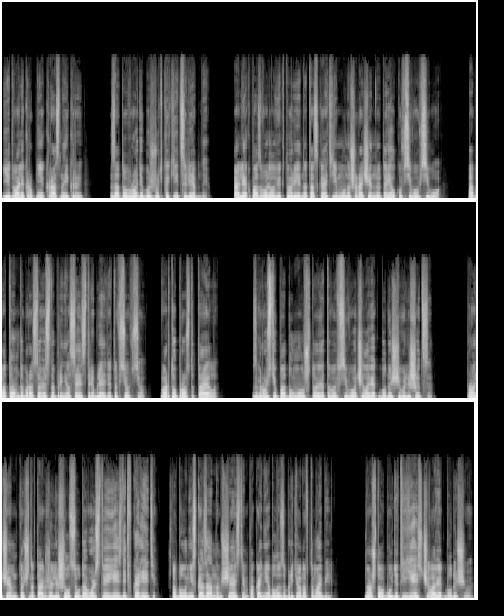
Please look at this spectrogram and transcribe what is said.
едва ли крупнее красной икры, Зато вроде бы жуть какие целебные. Олег позволил Виктории натаскать ему на широченную тарелку всего-всего. А потом добросовестно принялся истреблять это все-все. Во рту просто таяло. С грустью подумал, что этого всего человек будущего лишится. Впрочем, точно так же лишился удовольствия ездить в карете, что было несказанным счастьем, пока не был изобретен автомобиль. Но что будет есть человек будущего?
